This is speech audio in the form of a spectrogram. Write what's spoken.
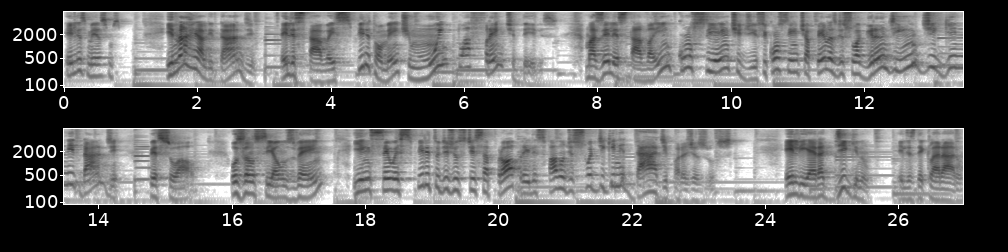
eles mesmos. E na realidade, ele estava espiritualmente muito à frente deles. Mas ele estava inconsciente disso e consciente apenas de sua grande indignidade pessoal. Os anciãos vêm e, em seu espírito de justiça própria, eles falam de sua dignidade para Jesus. Ele era digno, eles declararam,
